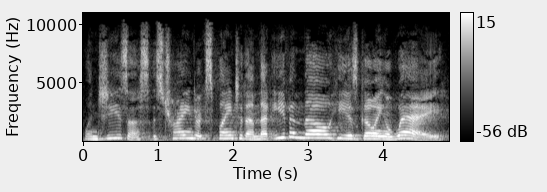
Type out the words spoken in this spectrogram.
when Jesus is trying to explain to them that even though he is going away,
